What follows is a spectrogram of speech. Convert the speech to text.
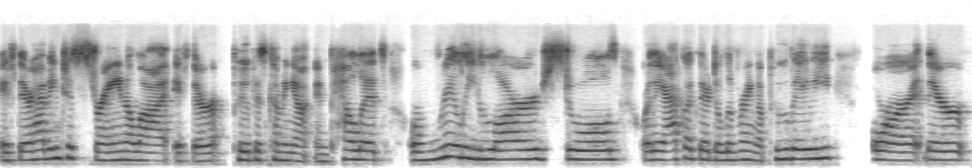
if they're having to strain a lot, if their poop is coming out in pellets or really large stools, or they act like they're delivering a poo baby, or they're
